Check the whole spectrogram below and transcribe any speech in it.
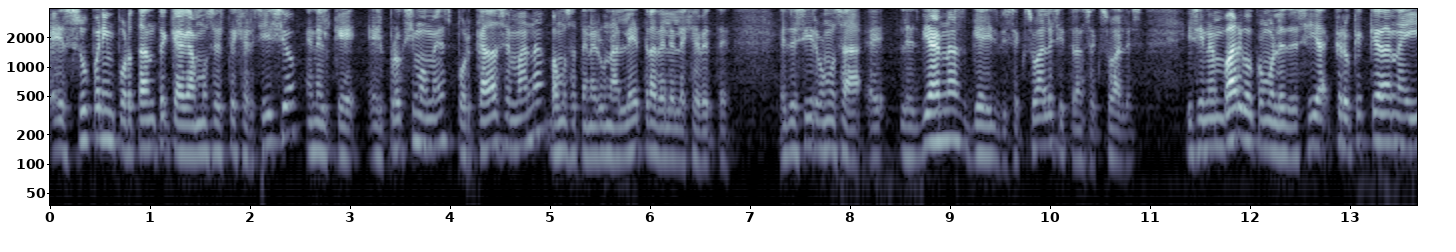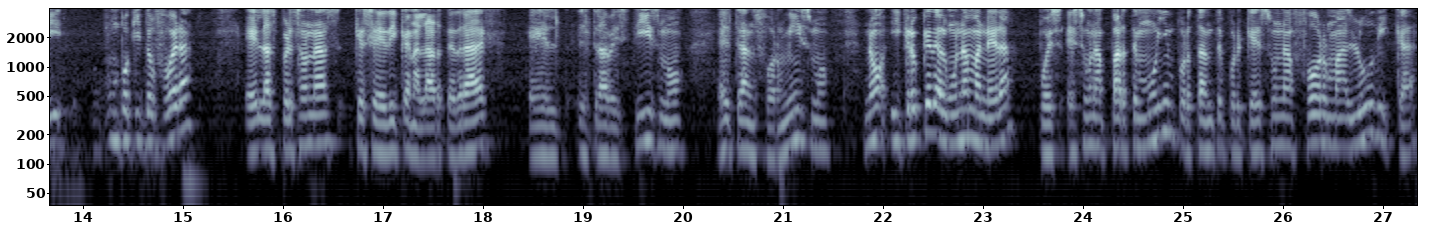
es súper importante que hagamos este ejercicio en el que el próximo mes, por cada semana, vamos a tener una letra del LGBT. Es decir, vamos a eh, lesbianas, gays, bisexuales y transexuales. Y sin embargo, como les decía, creo que quedan ahí un poquito fuera eh, las personas que se dedican al arte drag, el, el travestismo, el transformismo, ¿no? Y creo que de alguna manera pues es una parte muy importante porque es una forma lúdica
